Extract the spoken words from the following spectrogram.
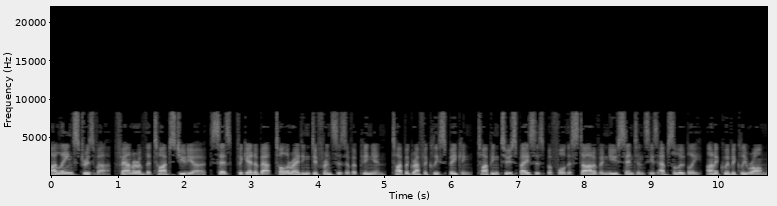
Ilene Strizver, founder of the Type Studio, says, forget about tolerating differences of opinion. Typographically speaking, typing two spaces before the start of a new sentence is absolutely, unequivocally wrong.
